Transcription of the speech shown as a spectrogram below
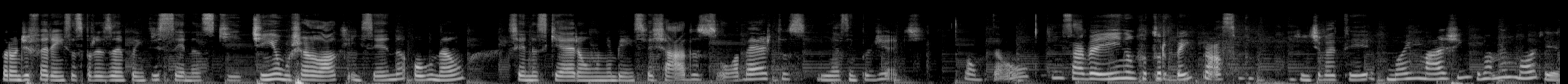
foram diferenças, por exemplo, entre cenas que tinham o Sherlock em cena ou não, cenas que eram em ambientes fechados ou abertos e assim por diante. Bom, então, quem sabe aí no futuro bem próximo a gente vai ter uma imagem de uma memória.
